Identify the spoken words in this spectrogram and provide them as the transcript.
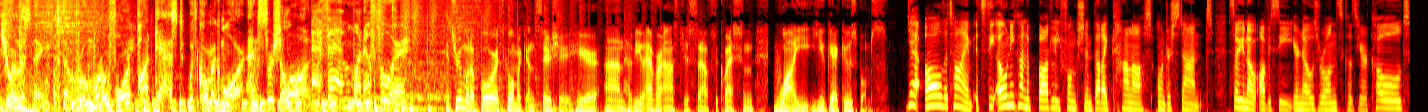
You're listening to the Room 104 podcast with Cormac Moore and Saoirse Long. FM 104. It's Room 104, it's Cormac and Saoirse here. And have you ever asked yourself the question why you get goosebumps? Yeah, all the time. It's the only kind of bodily function that I cannot understand. So, you know, obviously your nose runs because you're cold,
